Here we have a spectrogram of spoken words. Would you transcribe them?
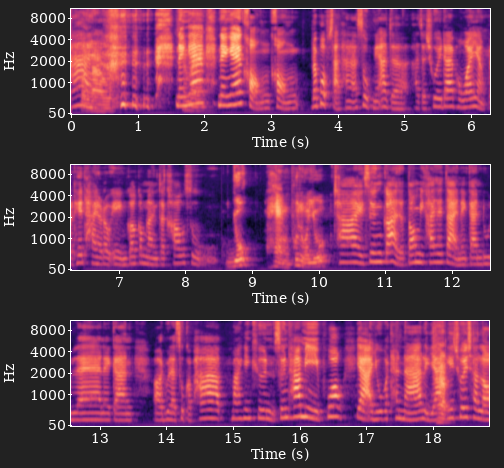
อ่าคนเรา ในแง่ใช่ไหมในแง่ของของระบบสาธารณสุขนี่อาจจะอาจจะช่วยได้เพราะว่าอย่างประเทศไทยเราเองก็กำลังจะเข้าสู่ ยุค แห่งผู้สูงอายุ ใช่ ซึ่งก็อาจจะต้องมีค่าใช้จ่ายในการดูแลในการเอ่อดูแลสุขภาพมากยิ่งขึ้น ซึ่งถ้ามีพวกยาอายุวัฒนะหรือยาครับที่ช่วยชะลอ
